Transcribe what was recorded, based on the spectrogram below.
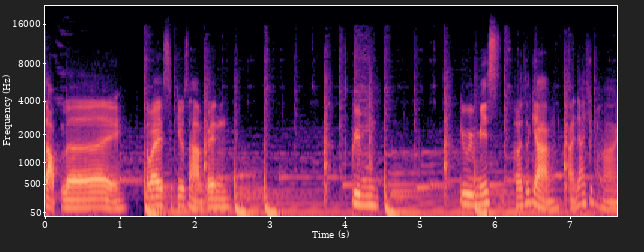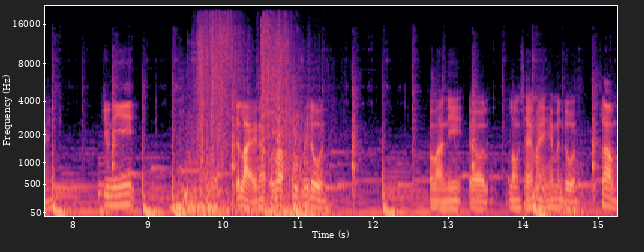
สับเลยต่อไปสกิลสามเป็น scrim scrimis อะไรสักอย่างอ่านยากชิบหายสกิลนี้จะไหลนะแล้วก็ทุบให้โดน ประมาณนี้เดี๋ยวลองใช้ใหม่ให้มันโดนซ้ำ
